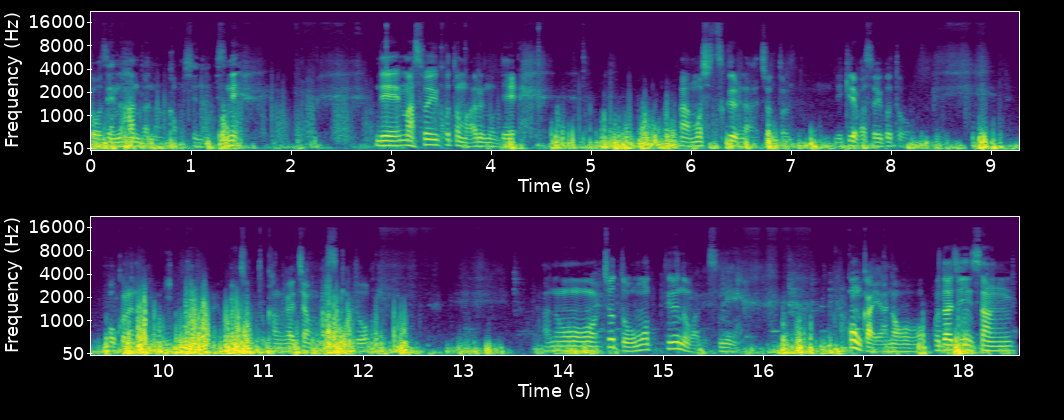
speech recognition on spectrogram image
当然の判断なのかもしれないですね。でまあそういうこともあるので、まあ、もし作るならちょっとできればそういうことを起こらないようにっていうのはやっぱりちょっと考えちゃうんですけどあのちょっと思ってるのはですね今回あの小田陣さん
